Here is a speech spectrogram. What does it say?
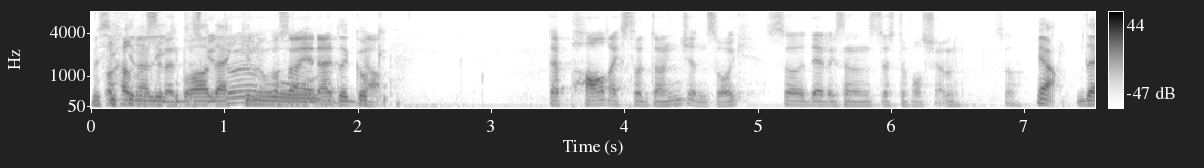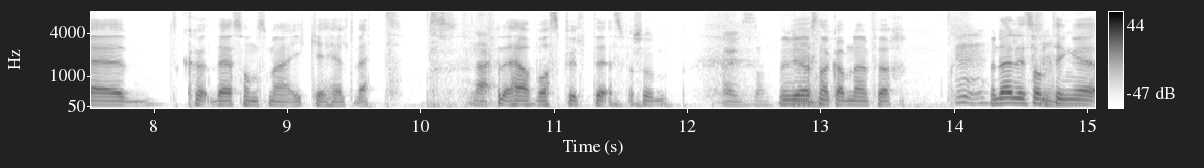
Musikken er like bra. Det er ikke noe er det, Det går ja. ikke det er et par ekstra dungeons òg, så det er liksom den største forskjellen. Så. Ja, det er, det er sånn som jeg ikke helt vet. Nei. For jeg har bare spilt DS-versjonen. Men vi har snakka om den før. Mm. Men det er litt sånne ting eh,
